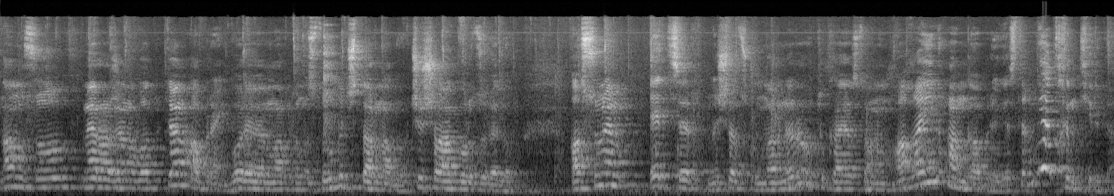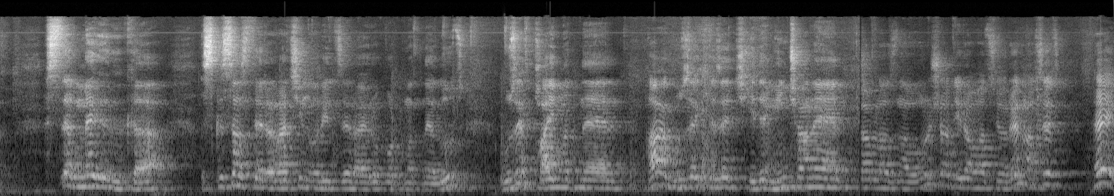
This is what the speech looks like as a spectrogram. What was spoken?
նամուսով, մեր արժանավատության ապրենք, որևէ մարդու նստուղը չդառնալով, չշահագործվելով։ Ասում եմ, այդ ծեր նշած գումարներով դուք Հայաստանում աղայի նման գաբրեք, այստեղ մի հատ խնդիր կա։ Այստեղ մեկը կա, սկսած դեր առաջին օրից ձեր այրոպորտ մտնելուց, ուզեք փայ մտնել, հա, ուզեք քեզ այդ չգիտեմ ինչ անել։ Շարլ Ազնավուրը շատ իրավացիորեն ասեց, «Հեյ,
